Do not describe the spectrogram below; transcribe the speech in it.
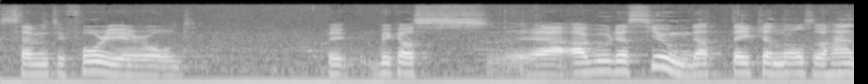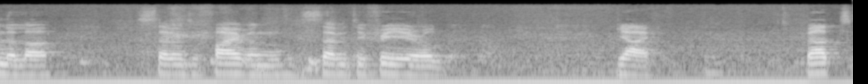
74 year old Be- because uh, I would assume that they can also handle a 75 and 73 year old guy. But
